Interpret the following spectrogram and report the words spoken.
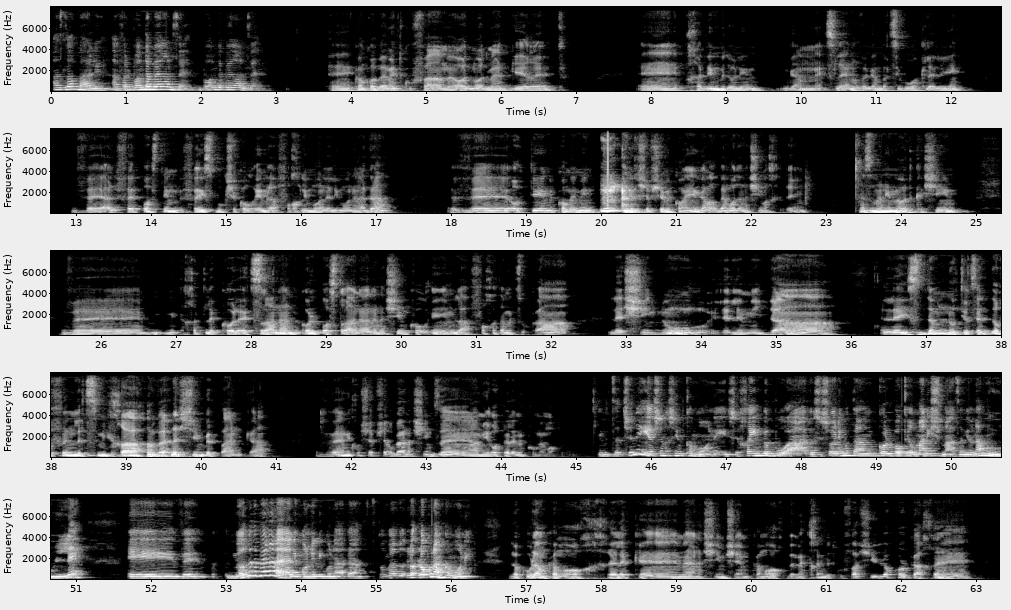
אז לא בא לי, אבל בוא נדבר על זה, בוא נדבר על זה. אה, קודם כל באמת תקופה מאוד מאוד מאתגרת, אה, פחדים גדולים, גם אצלנו וגם בציבור הכללי, ואלפי פוסטים בפייסבוק שקוראים להפוך לימון ללימונדה, ואותי מקוממים, אני חושב שמקוממים גם הרבה מאוד אנשים אחרים. הזמנים מאוד קשים, ומתחת לכל עץ רענן וכל פוסט רענן אנשים קוראים להפוך את המצוקה לשינוי, ללמידה, להזדמנות יוצאת דופן לצמיחה, ואנשים בפאניקה, ואני חושב שהרבה אנשים, זה, האמירות האלה מקוממות אותם. מצד שני, יש אנשים כמוני שחיים בבועה וששואלים אותם כל בוקר מה נשמע, אז אני עונה מעולה. אה, ומאוד מדבר אליי הלימון ללימונדה, זאת אומרת, לא, לא כולם כמוני. לא כולם כמוך, חלק uh, מהאנשים שהם כמוך באמת חיים בתקופה שהיא לא כל כך uh,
